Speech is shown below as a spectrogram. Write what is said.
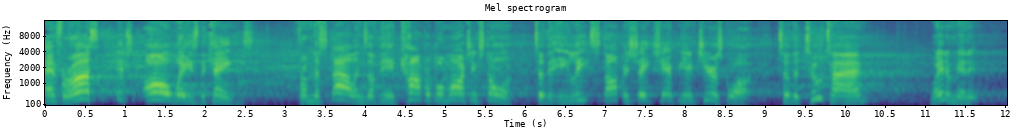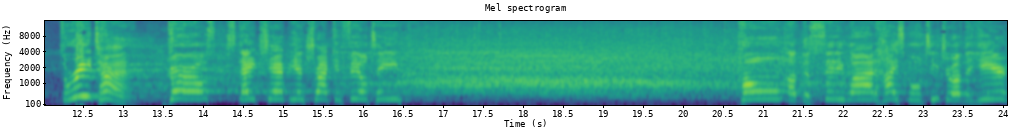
and for us, it's always the Canes. From the stylings of the incomparable Marching Storm to the elite Stomp and Shake champion cheer squad to the two time, wait a minute, three time girls state champion track and field team, home of the citywide high school teacher of the year,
